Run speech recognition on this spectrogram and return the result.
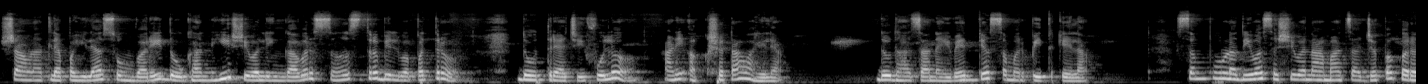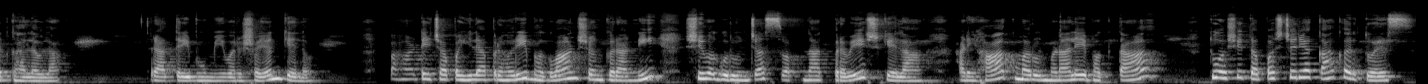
श्रावणातल्या पहिल्या सोमवारी दोघांनीही शिवलिंगावर सहस्त्र बिल्वपत्र धोत्र्याची फुलं आणि अक्षता वाहिल्या. दुधाचा नैवेद्य समर्पित केला. संपूर्ण दिवस शिवनामाचा जप करत घालवला. रात्री भूमीवर शयन केलं. पहाटेच्या पहिल्या प्रहरी भगवान शंकरांनी शिवगुरूंच्या स्वप्नात प्रवेश केला आणि हाक मारून म्हणाले भक्ता तू अशी तपश्चर्या का करतोयस?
